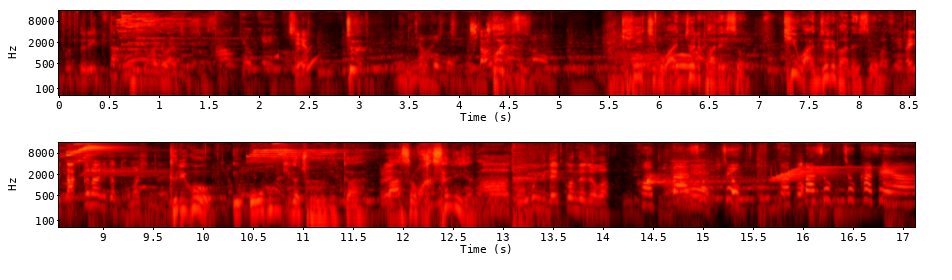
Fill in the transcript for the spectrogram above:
분들이 딱 보자마자 맞출 수 있어요. 아 오케이 오케이. 지려? 줄 보여주세요. 키 지금 완전히 반했어. 키 완전히 반했어요. 아, 이게 따끈하니까 더 맛있네. 그리고 이 오븐기가 좋으니까 맛을 확 살리잖아요. 아, 저 5분기 내 건데 저거. 겉바 속촉 겉바 속촉하세요.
